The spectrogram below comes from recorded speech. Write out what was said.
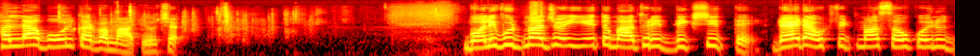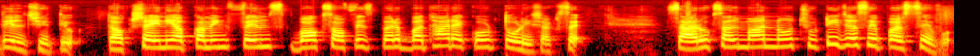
હલ્લાબોલ કરવામાં આવ્યો છે. બોલિવૂડમાં જોઈએ તો માધુરી દીક્ષિતે રેડ આઉટફિટમાં સૌ કોઈનું દિલ જીત્યું. તો અક્ષયની અપકમિંગ ફિલ્મ્સ બોક્સ ઓફિસ પર બધા રેકોર્ડ તોડી શકશે. શાહરૂખ સલમાનનો છૂટી જશે પરસેવો.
